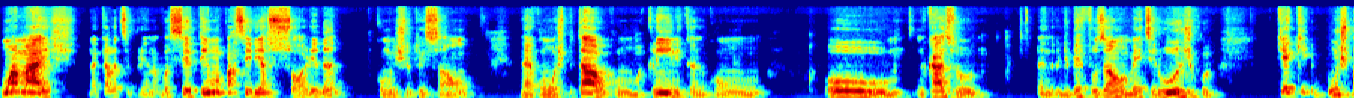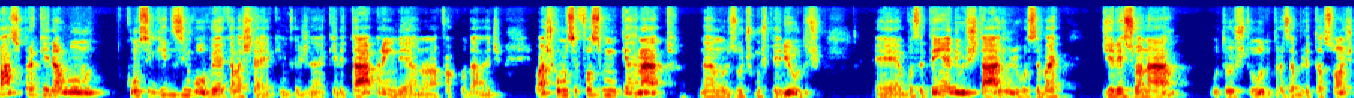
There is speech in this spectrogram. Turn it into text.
um a mais naquela disciplina. Você tem uma parceria sólida como instituição, né, com um hospital, com uma clínica, com ou no caso de perfusão, ambiente cirúrgico, que é um espaço para aquele aluno conseguir desenvolver aquelas técnicas, né, que ele está aprendendo na faculdade. Eu acho como se fosse um internato, né, nos últimos períodos. É, você tem ali o estágio onde você vai direcionar o teu estudo para as habilitações,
